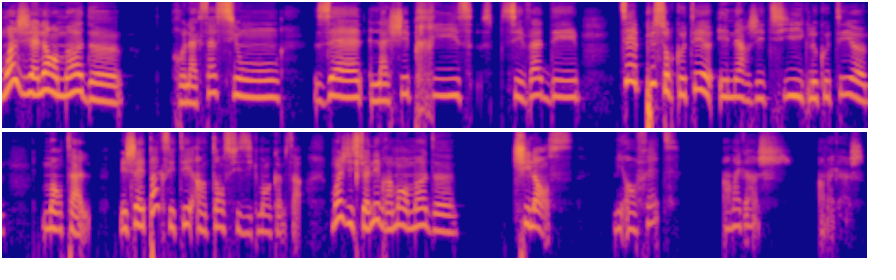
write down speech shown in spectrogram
Moi, j'y allais en mode euh, relaxation, zen, lâcher prise, s'évader. Tu sais, plus sur le côté euh, énergétique, le côté euh, mental. Mais je savais pas que c'était intense physiquement comme ça. Moi, j'y suis allée vraiment en mode chillance. Mais en fait, oh my gosh, oh my gosh.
